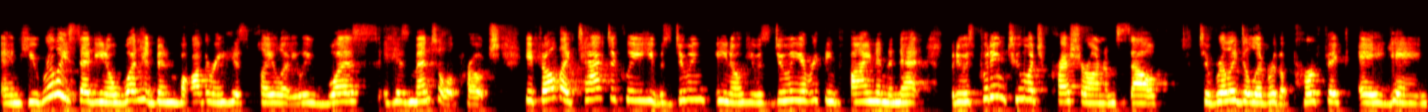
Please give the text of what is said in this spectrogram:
and he really said, you know, what had been bothering his play lately was his mental approach. He felt like tactically he was doing, you know, he was doing everything fine in the net, but he was putting too much pressure on himself to really deliver the perfect A game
